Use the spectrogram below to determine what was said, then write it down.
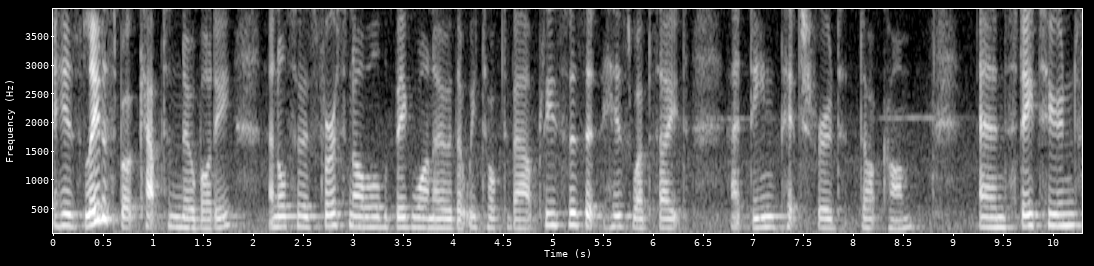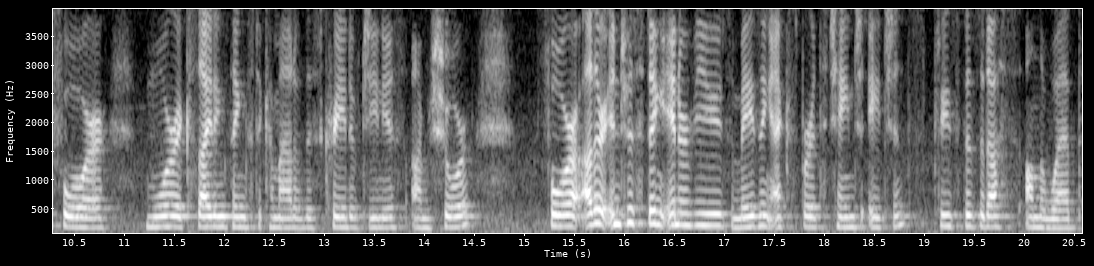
his latest book, Captain Nobody, and also his first novel, The Big One-Oh, that we talked about, please visit his website at deanpitchford.com. And stay tuned for more exciting things to come out of this creative genius, I'm sure. For other interesting interviews, amazing experts, change agents, please visit us on the web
